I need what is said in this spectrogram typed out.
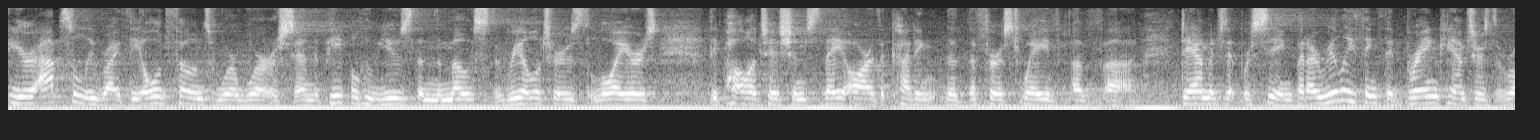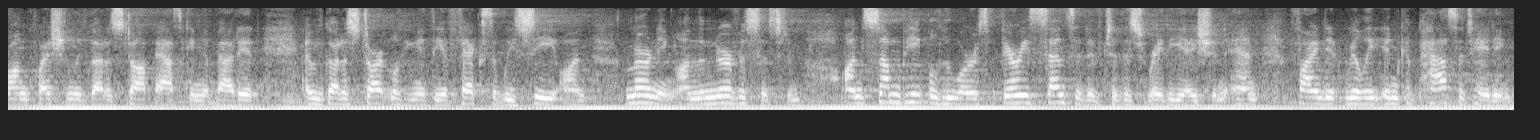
You're absolutely right. The old phones were worse, and the people who use them the most, the realtors, the lawyers, the politicians, they are the cutting, the, the first wave of uh, damage that we're seeing. But I really think that brain cancer is the wrong question. We've got to stop asking about it, and we've got to start looking at the effects that we see on learning, on the nervous system, on some people who are very sensitive to this radiation and find it really incapacitating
